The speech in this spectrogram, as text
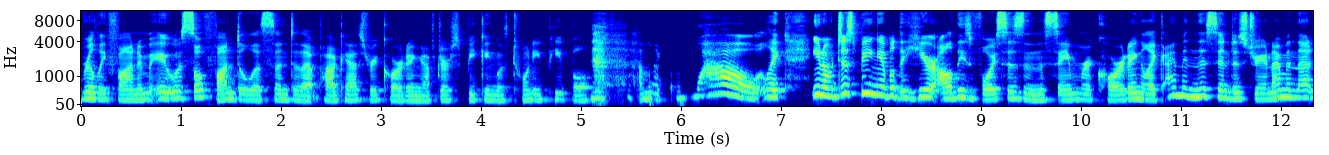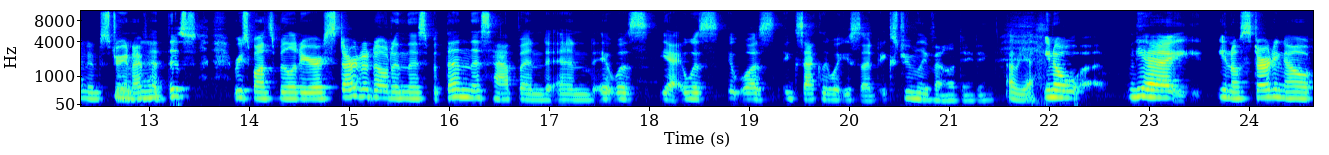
really fun. I mean, it was so fun to listen to that podcast recording after speaking with 20 people. I'm like, wow, like, you know, just being able to hear all these voices in the same recording, like I'm in this industry and I'm in that industry and I've Mhm. had this responsibility or I started out in this, but then this happened and it was yeah, it was it was exactly what you said, extremely validating. Oh yes. You know, yeah, you know, starting out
